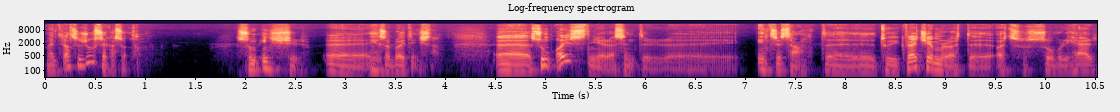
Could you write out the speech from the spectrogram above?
men det er altså rusakasøl som innskjer eh hesa brøytingina. Eh sum eisini er sindur eh, interessant eh, to i kvar kemur at at so við her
